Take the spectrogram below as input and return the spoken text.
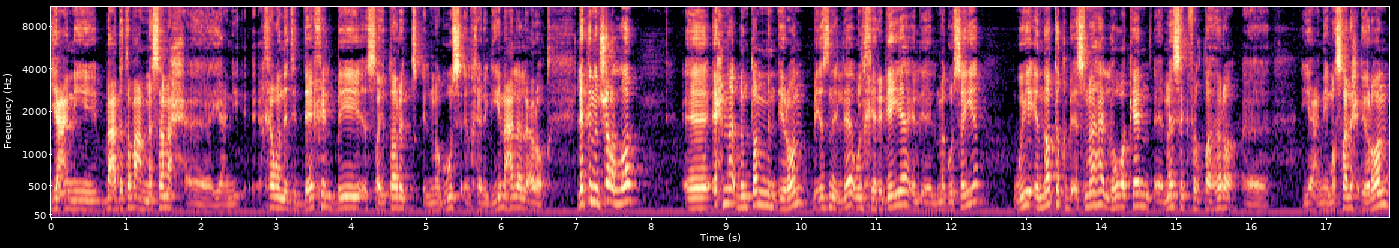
يعني بعد طبعا ما سمح آه، يعني خونة الداخل بسيطرة المجوس الخارجيين على العراق. لكن إن شاء الله آه، إحنا بنطمن إيران بإذن الله والخارجية المجوسية والناطق باسمها اللي هو كان آه، ماسك في القاهرة آه، يعني مصالح إيران. آه،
